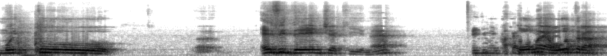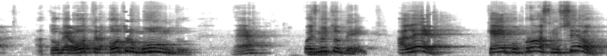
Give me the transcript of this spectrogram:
muito uh, evidente aqui, né? A toma é outra, a toma é outra, outro mundo, né? Pois muito bem. Ale, quer ir para o próximo seu?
